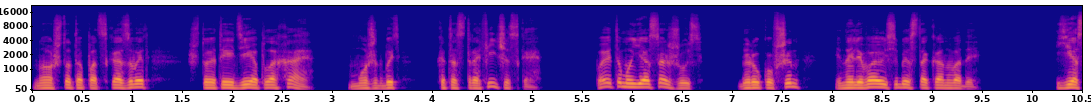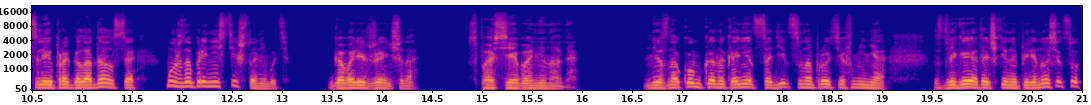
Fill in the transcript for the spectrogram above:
Но что-то подсказывает, что эта идея плохая может быть катастрофическое. Поэтому я сажусь, беру кувшин и наливаю себе стакан воды. «Если проголодался, можно принести что-нибудь», — говорит женщина. «Спасибо, не надо». Незнакомка, наконец, садится напротив меня, сдвигает очки на переносицу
